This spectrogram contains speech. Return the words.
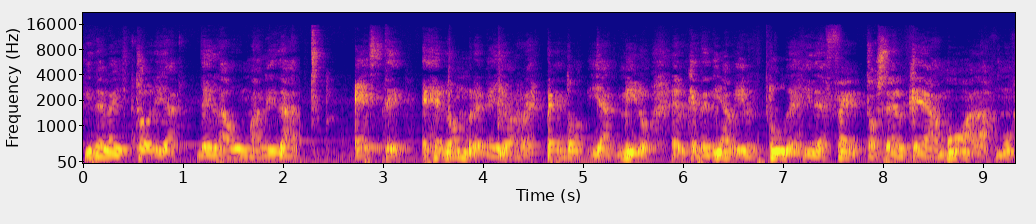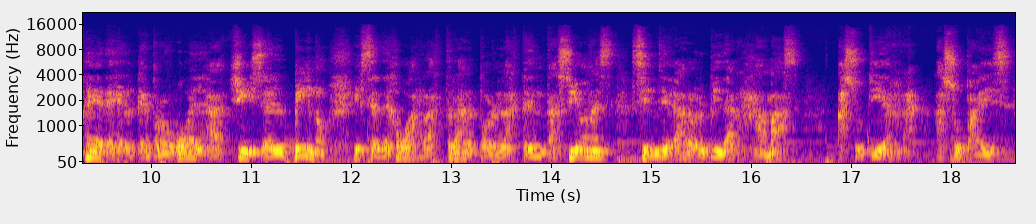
y de la historia de la humanidad. Este es el hombre que yo respeto y admiro, el que tenía virtudes y defectos, el que amó a las mujeres, el que probó el hachís, el vino y se dejó arrastrar por las tentaciones sin llegar a olvidar jamás a su tierra, a su país.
